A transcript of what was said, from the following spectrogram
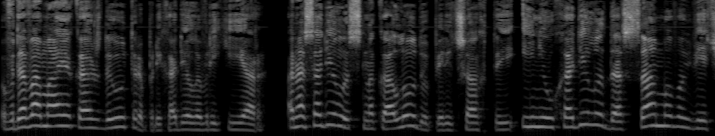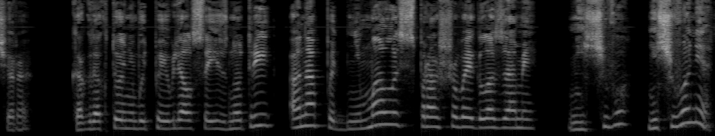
Вдова Майя каждое утро приходила в Рикияр. Она садилась на колоду перед шахтой и не уходила до самого вечера. Когда кто-нибудь появлялся изнутри, она поднималась, спрашивая глазами «Ничего? Ничего нет?»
